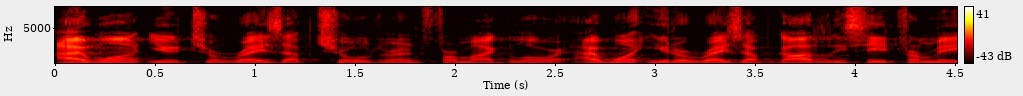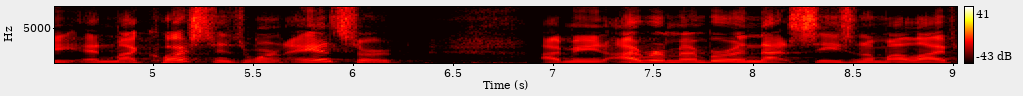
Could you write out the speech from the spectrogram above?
I want you to raise up children for my glory. I want you to raise up godly seed for me. And my questions weren't answered. I mean, I remember in that season of my life,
